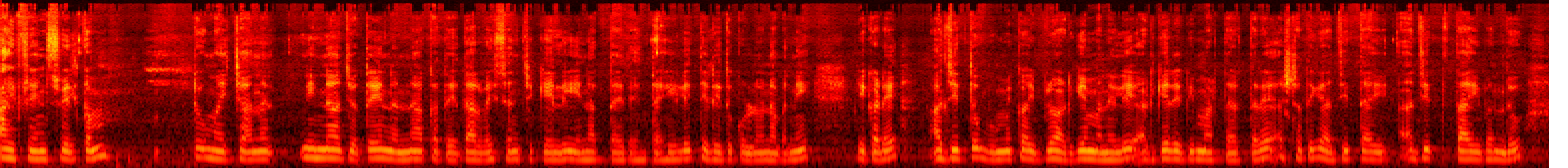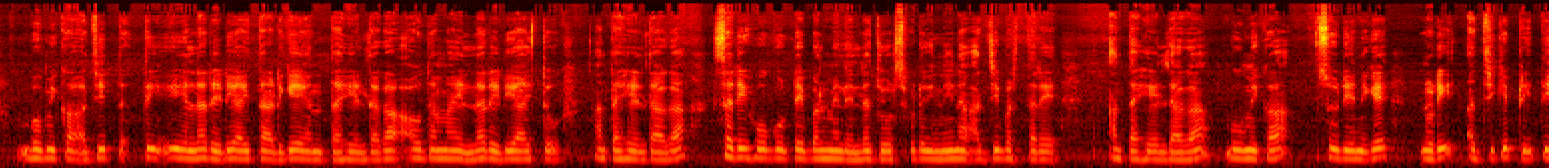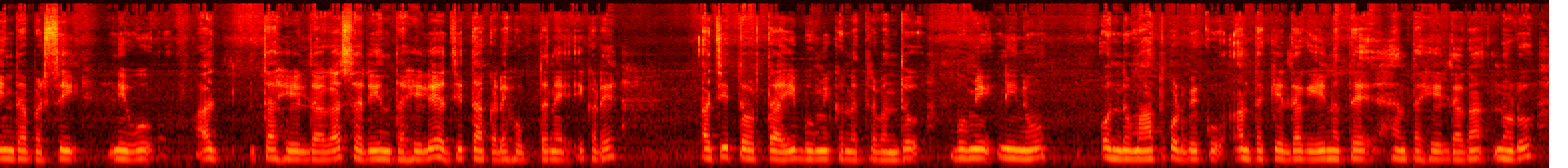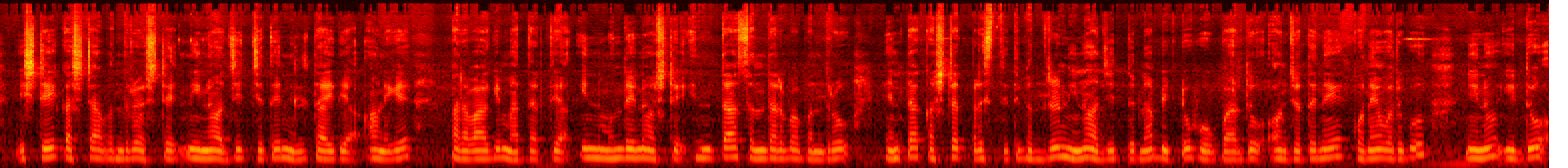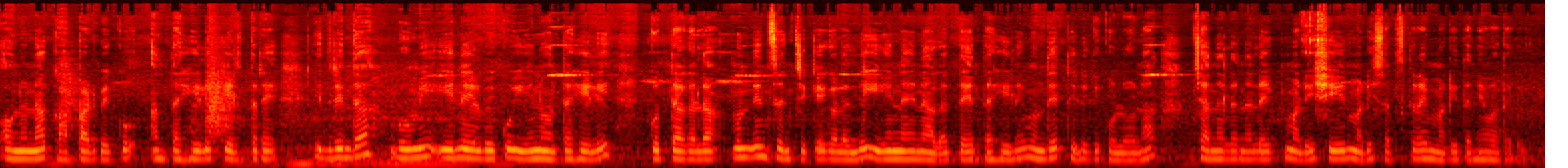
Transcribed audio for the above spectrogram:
Hi friends, welcome to my channel. ನಿನ್ನ ಜೊತೆ ನನ್ನ ಕತೆ ಧಾರಾವಾಹಿ ಸಂಚಿಕೆಯಲ್ಲಿ ಏನಾಗ್ತಾ ಇದೆ ಅಂತ ಹೇಳಿ ತಿಳಿದುಕೊಳ್ಳೋಣ ಬನ್ನಿ. ಈ ಕಡೆ ಅಜಿತ್, ಭೂಮಿಕಾ ಇಬ್ಬರು ಅಡುಗೆ ಮನೆಯಲ್ಲಿ ಅಡುಗೆ ರೆಡಿ ಮಾಡ್ತಾ ಇರ್ತಾರೆ. ಅಷ್ಟೊತ್ತಿಗೆ ಅಜಿತ್ ತಾಯಿ ಅಜಿತ್ ತಾಯಿ ಬಂದು, ಭೂಮಿಕಾ, ಅಜಿತ್ ತಿ, ಎಲ್ಲ ರೆಡಿ ಆಯಿತಾ ಅಡುಗೆ ಅಂತ ಹೇಳಿದಾಗ, ಹೌದಮ್ಮ, ಎಲ್ಲ ರೆಡಿ ಆಯಿತು ಅಂತ ಹೇಳಿದಾಗ, ಸರಿ ಹೋಗು ಟೇಬಲ್ ಮೇಲೆಲ್ಲ ಜೋಡಿಸ್ಬಿಡು, ಇನ್ನೇನು ಅಜ್ಜಿ ಬರ್ತಾರೆ ಅಂತ ಹೇಳಿದಾಗ, ಭೂಮಿಕಾ ಸೂರ್ಯನಿಗೆ ನೋಡಿ, ಅಜ್ಜಿಗೆ ಪ್ರೀತಿಯಿಂದ ಬಡಿಸಿ, ನೀವು ಅಂತ ಹೇಳಿದಾಗ, ಸರಿ ಅಂತ ಹೇಳಿ ಅಜಿತ್ ಆ ಕಡೆ ಹೋಗ್ತಾನೆ. ಈ ಕಡೆ ಅಜಿತ್ ಅವ್ರ ತಾಯಿ ಭೂಮಿಕನ ಹತ್ರ ಬಂದು, ಭೂಮಿ, ನೀನು ಒಂದು ಮಾತು ಕೊಡಬೇಕು ಅಂತ ಕೇಳಿದಾಗ, ಏನತ್ತೆ? ಅಂತ ಹೇಳಿದಾಗ, ನೋಡು ಎಷ್ಟೇ ಕಷ್ಟ ಬಂದರೂ ಅಷ್ಟೇ. ನೀನು ಅಜಿತ್ ಜೊತೆ ನಿಲ್ತಾ ಇದೆಯಾ. ಅವನಿಗೆ ಪರವಾಗಿ ಮಾತಾಡ್ತೀಯ. ಇನ್ನು ಮುಂದೇನೂ ಅಷ್ಟೇ. ಇಂಥ ಸಂದರ್ಭ ಬಂದರೂ ಎಂಥ ಕಷ್ಟದ ಪರಿಸ್ಥಿತಿ ಬಂದರೂ ನೀನು ಅಜಿತನ್ನ ಬಿಟ್ಟು ಹೋಗಬಾರ್ದು. ಅವನ ಜೊತೆನೇ ಕೊನೆವರೆಗೂ ನೀನು ಇದ್ದು ಅವನನ್ನು ಕಾಪಾಡಬೇಕು ಅಂತ ಹೇಳಿ ಕೇಳ್ತಾರೆ. ಇದರಿಂದ ಭೂಮಿ ಏನು ಹೇಳಬೇಕು, ಏನು ಅಂತ ಹೇಳಿ ಗೊತ್ತಾಗಲ್ಲ. ಮುಂದಿನ ಸಂಚಿಕೆಗಳಲ್ಲಿ ಏನೇನಾಗತ್ತೆ ಅಂತ ಹೇಳಿ ಮುಂದೆ ತಿಳಿದುಕೊಳ್ಳೋಣ. ಚಾನಲನ್ನು ಲೈಕ್ ಮಾಡಿ, ಶೇರ್ ಮಾಡಿ, ಸಬ್ಸ್ಕ್ರೈಬ್ ಮಾಡಿ. ಧನ್ಯವಾದಗಳು.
